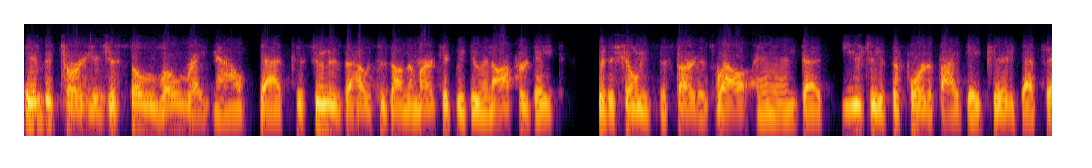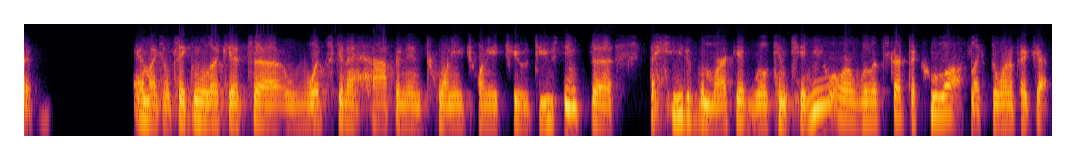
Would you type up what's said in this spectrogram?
inventory is just so low right now that as soon as the house is on the market, we do an offer date for the showings to start as well, and uh, usually it's a four to five day period. That's it. And Michael, taking a look at uh, what's going to happen in 2022, do you think the the heat of the market will continue, or will it start to cool off like the Winnipeg Jets?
